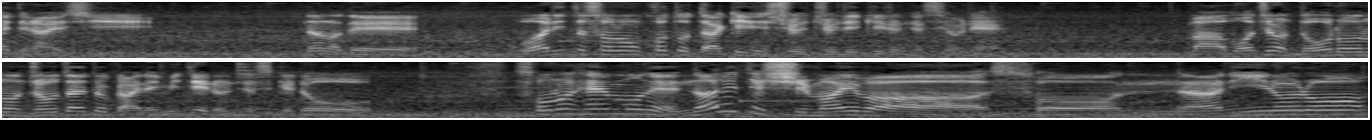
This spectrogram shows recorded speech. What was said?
えてないし。なので割とそのことだけに集中できるんですよね。まあもちろん道路の状態とかはね見てるんですけどその辺もね慣れてしまえばそんなにいろいろ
